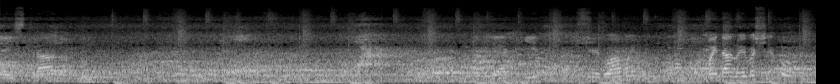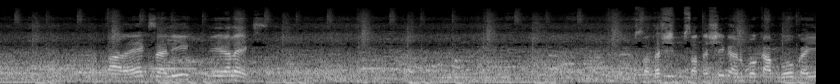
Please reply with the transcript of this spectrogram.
E a estrada. E aqui chegou a mãe. A mãe da noiva chegou. Alex ali. E Alex? Só tá, só tá chegando pouco a pouco aí.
